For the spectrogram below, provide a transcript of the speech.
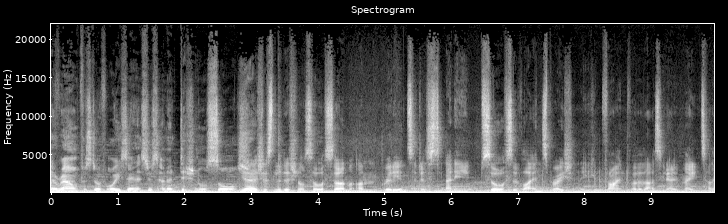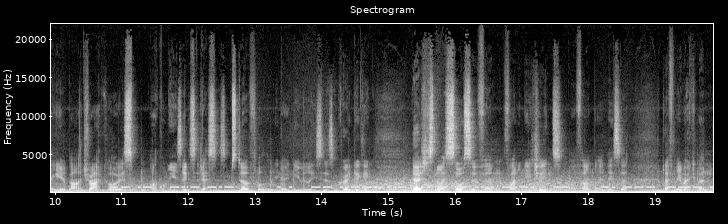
No. around for stuff, or you're you saying it's just an additional source? Yeah, it's just an additional source. So I'm, I'm really into just any source of like inspiration that you can find, whether that's you know mate telling you about a track or it's Apple Music suggesting some stuff or you know new releases and crate digging. Yeah, it's just a nice source of um, finding new tunes. I found lately, so definitely recommend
